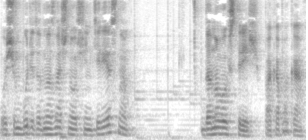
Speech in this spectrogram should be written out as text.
В общем, будет однозначно очень интересно. До новых встреч. Пока-пока.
